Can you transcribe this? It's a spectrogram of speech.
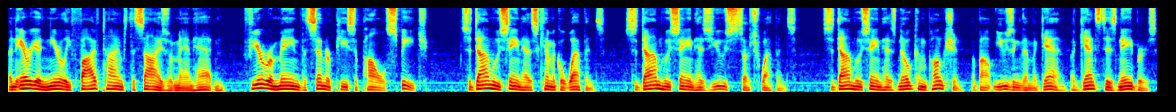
an area nearly five times the size of Manhattan. Fear remained the centerpiece of Powell's speech. Saddam Hussein has chemical weapons. Saddam Hussein has used such weapons. Saddam Hussein has no compunction about using them again against his neighbors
